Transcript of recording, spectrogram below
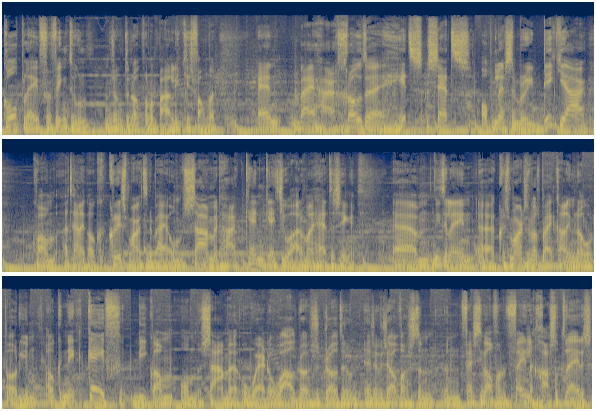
Coldplay verving toen, en zong toen ook wel een paar liedjes van haar. En bij haar grote hitsset op Glastonbury dit jaar kwam uiteindelijk ook Chris Martin erbij om samen met haar Can Get You Out of My Head te zingen. Ehm, niet alleen eh, Chris Martin was bij Kylie Minogue op het podium, ook Nick Cave die kwam om samen Where the Wild Roses Grow te doen. En sowieso was het een, een festival van vele gastoptredens.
